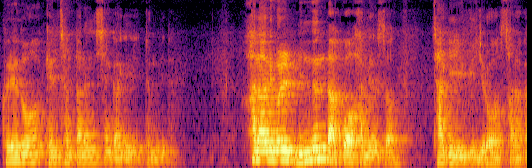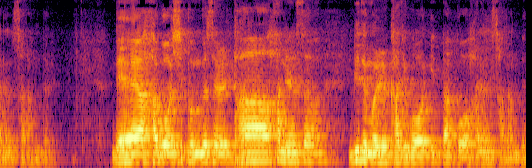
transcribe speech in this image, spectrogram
그래도 괜찮다는 생각이 듭니다. 하나님을 믿는다고 하면서 자기 위주로 살아가는 사람들. 내 하고 싶은 것을 다 하면서 믿음을 가지고 있다고 하는 사람들.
